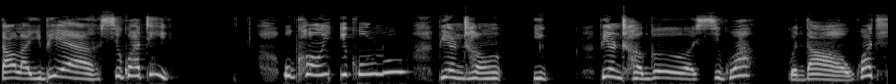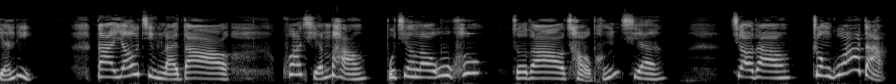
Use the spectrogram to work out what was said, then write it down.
到了一片西瓜地，悟空一咕噜变成一变成个西瓜，滚到瓜田里。那妖精来到瓜田旁，不见了悟空，走到草棚前，叫道：“种瓜的！”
